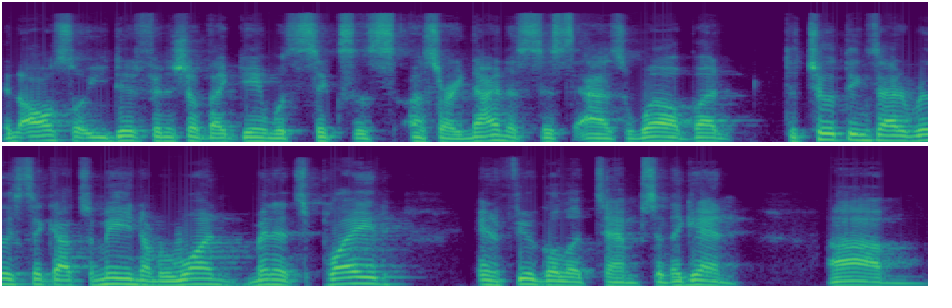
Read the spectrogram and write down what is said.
And also, he did finish up that game with six, uh, sorry, nine assists as well. But the two things that really stick out to me number one, minutes played and field goal attempts. And again, um,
